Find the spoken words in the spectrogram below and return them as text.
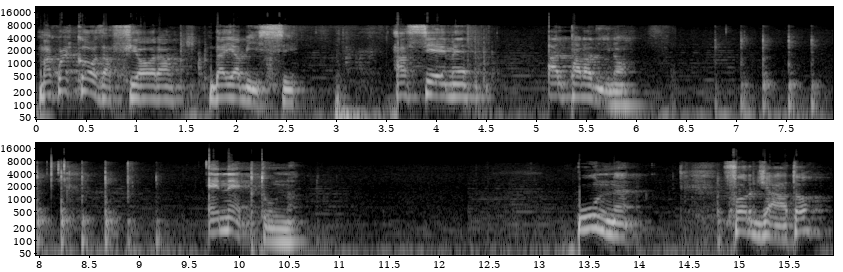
Ma qualcosa affiora dagli abissi assieme al paladino. È Neptune, un forgiato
